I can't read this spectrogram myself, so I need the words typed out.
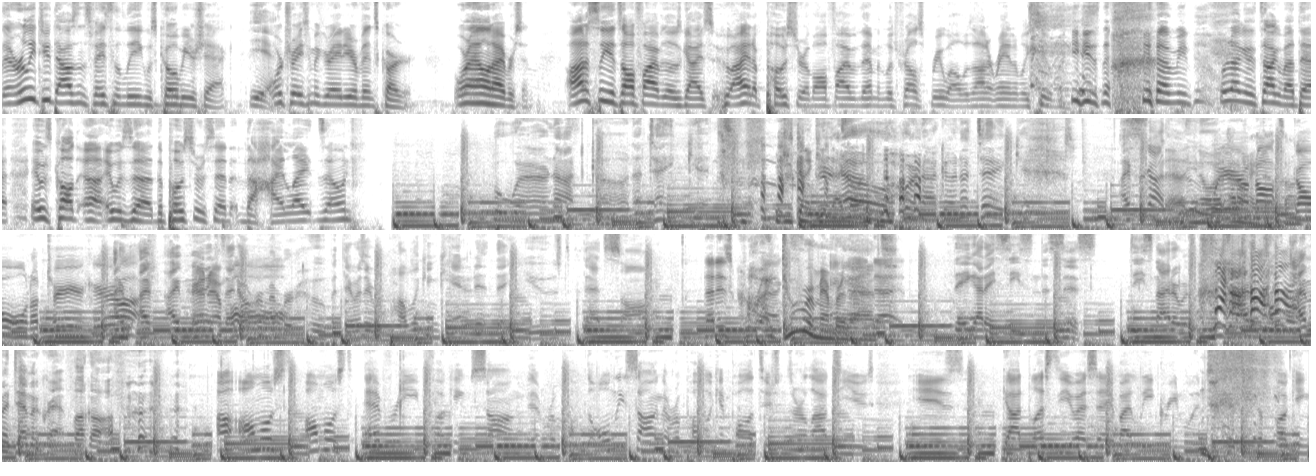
the early 2000s face of the league was Kobe or Shaq. Yeah. Or Tracy McGrady or Vince Carter. Or Allen Iverson. Honestly, it's all five of those guys. Who I had a poster of all five of them, and Latrell Sprewell was on it randomly too. But he's, not, I mean, we're not going to talk about that. It was called. Uh, it was uh, the poster said the highlight zone. But we're not gonna take it. We're just gonna keep that going. no, we're not gonna take it. I forgot. Yeah, you know what? I don't hate that song. gonna take it. I, I, I, man, 'cause I don't remember who, but there was a Republican candidate that used that song. That is Oh, correct. I do remember that. that- They got a cease and desist. Dee Snider was. Dee Snider told, I'm a Democrat. Fuck off. Uh, almost, almost every fucking song that Repu- the only song that Republican politicians are allowed to use is "God Bless the USA" by Lee Greenwood because he's a fucking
